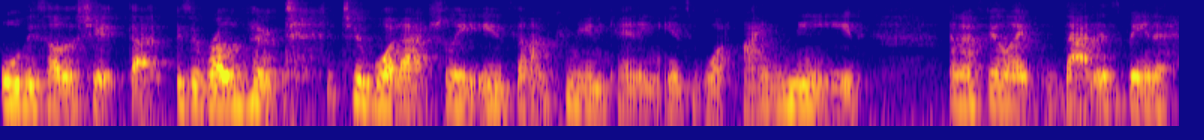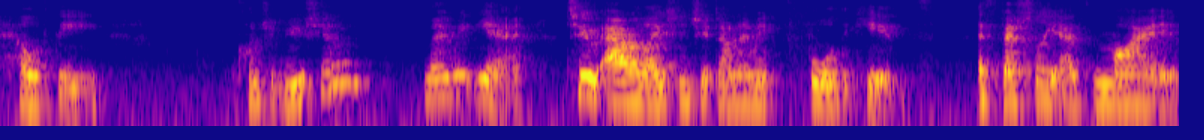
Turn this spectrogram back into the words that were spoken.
all this other shit that is irrelevant to what actually is that I'm communicating is what I need. And I feel like that has been a healthy contribution, maybe, yeah, to our relationship dynamic for the kids, especially as my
